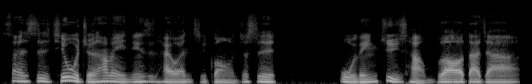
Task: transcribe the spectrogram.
算是，其实我觉得他们已经是台湾之光了，就是。武林剧场，不知道大家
